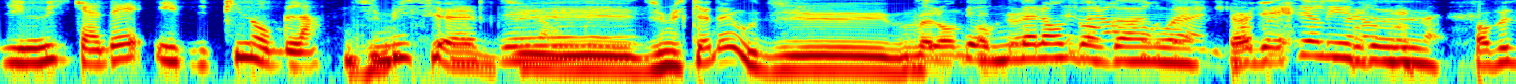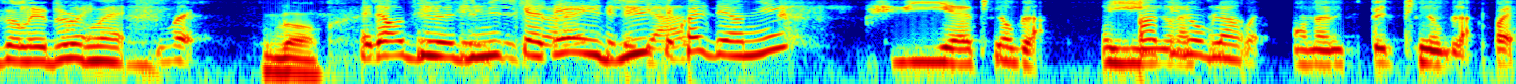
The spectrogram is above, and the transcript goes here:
du Muscadet et du Pinot Blanc. Du, muscadet, du, muscadet ou du melon de Bourgogne? melon de Bourgogne, oui. On peut dire les deux. On peut dire les deux? Oui. Ouais. Bon. Et donc, du, du muscadet et du, c'est quoi le dernier? Puis euh, Pinot Blanc. Ah, Pinot Blanc. on a un petit peu de Pinot Blanc, ouais.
